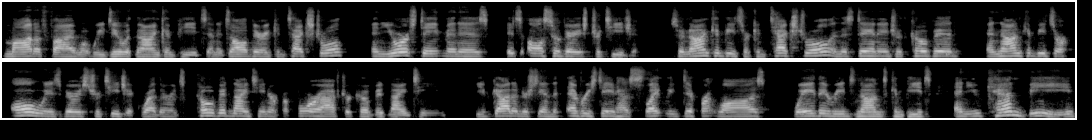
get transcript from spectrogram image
modify what we do with non competes, and it's all very contextual. And your statement is it's also very strategic. So non competes are contextual in this day and age with COVID, and non competes are always very strategic, whether it's COVID 19 or before or after COVID 19. You've got to understand that every state has slightly different laws, way they read non competes, and you can be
